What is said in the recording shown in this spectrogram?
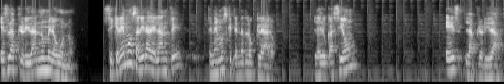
es la prioridad número uno si queremos salir adelante, tenemos que tenerlo claro. La educación es la prioridad.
